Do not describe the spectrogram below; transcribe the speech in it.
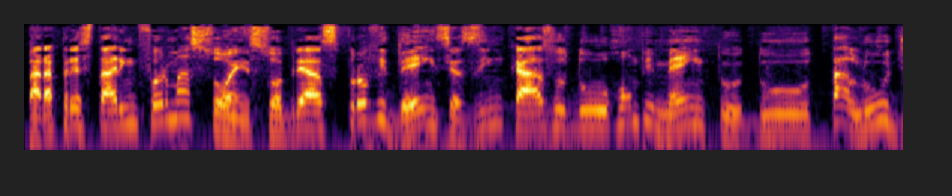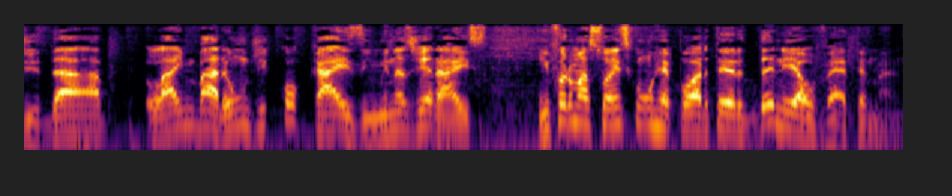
para prestar informações sobre as providências em caso do rompimento do talude da, lá em Barão de Cocais, em Minas Gerais. Informações com o repórter Daniel Vetterman.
